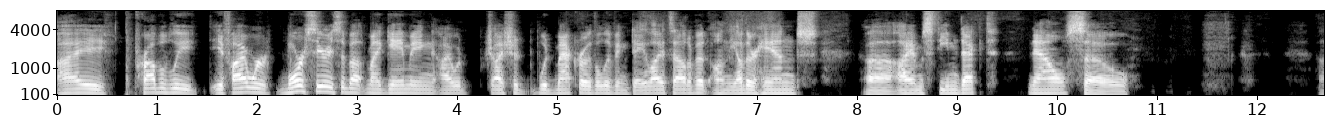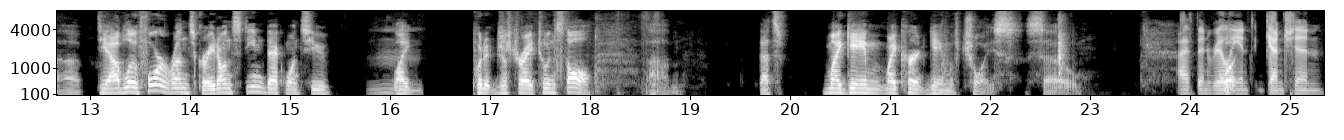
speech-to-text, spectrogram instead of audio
I probably, if I were more serious about my gaming, I would, I should, would macro the living daylights out of it. On the other hand, uh, I am Steam Decked now, so uh, Diablo Four runs great on Steam Deck once you Like- Mm. put it just right to install. Um, that's my game, my current game of choice. So I've been really What- into Genshin.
